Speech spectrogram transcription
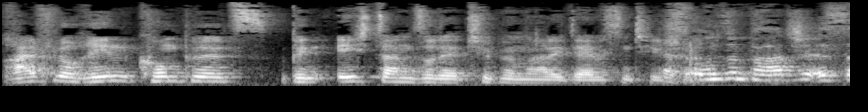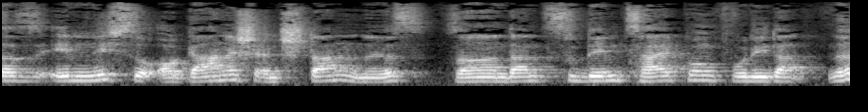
Ralf Lauren Kumpels bin ich dann so der Typ im Harley Davidson Das T-Shirt. Unsympathische ist, dass es eben nicht so organisch entstanden ist, sondern dann zu dem Zeitpunkt, wo die dann. Ne,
